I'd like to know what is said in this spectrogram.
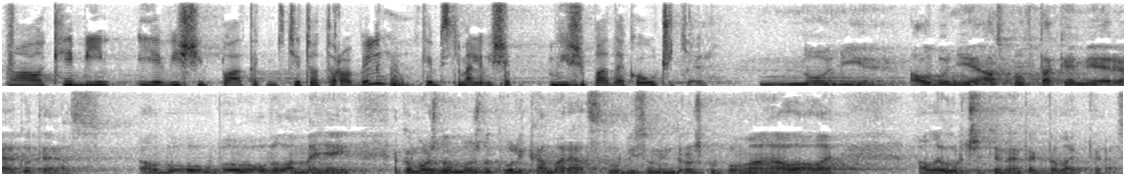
No ale keby je vyšší plat, tak by ste toto robili? Keby ste mali vyšší, vyšší plat ako učiteľ? No nie. Alebo nie aspoň v takej miere ako teraz. Alebo o, o, oveľa menej. Ako možno, možno kvôli kamarátstvu by som im trošku pomáhal, ale, ale určite ne tak veľa ako teraz.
